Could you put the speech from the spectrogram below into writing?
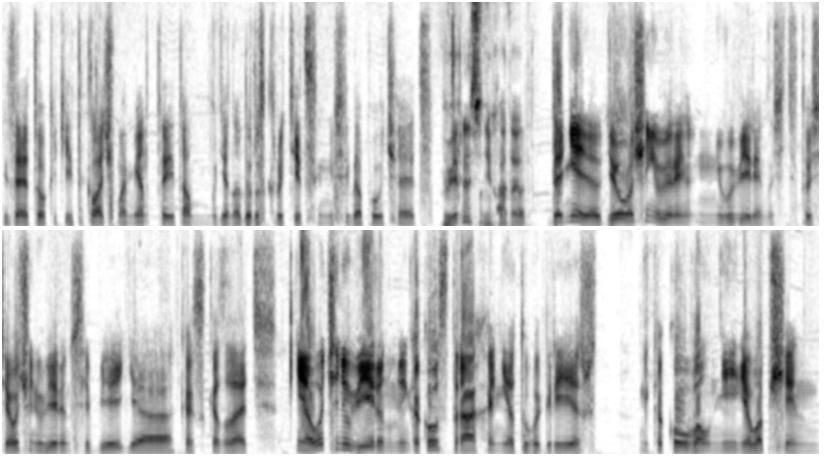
из-за этого какие-то клатч-моменты, и там, где надо раскрутиться, не всегда получается. Уверенности вот не хватает? Вот. Да не, дело вообще не, уверен, не в уверенности. То есть я очень уверен в себе, я, как сказать, я очень уверен, у меня никакого страха нету в игре, никакого волнения вообще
